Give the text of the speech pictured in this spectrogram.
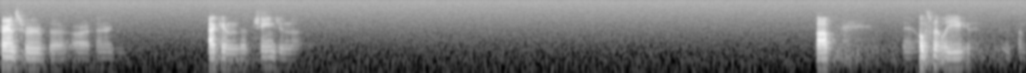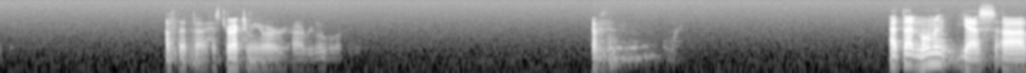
transfer the back in the change in the top. And ultimately, enough that uh, hysterectomy or uh, removal of yeah. At that moment, yes, uh,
